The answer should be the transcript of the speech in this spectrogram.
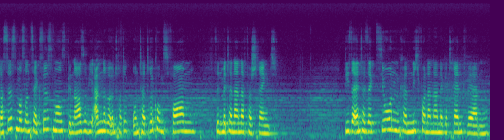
Rassismus und Sexismus, genauso wie andere Unterdrückungsformen, sind miteinander verschränkt. Diese Intersektionen können nicht voneinander getrennt werden.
